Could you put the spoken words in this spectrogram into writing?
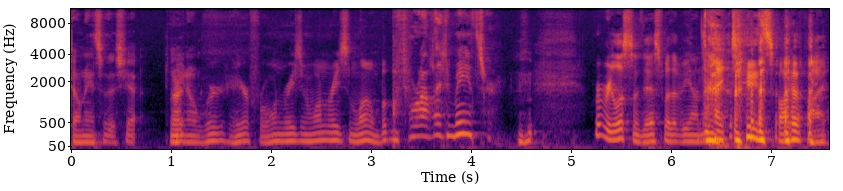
don't answer this yet. All You right. know, we're here for one reason, one reason alone. But before I let him answer, wherever you listen to this, whether it be on iTunes, Spotify,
